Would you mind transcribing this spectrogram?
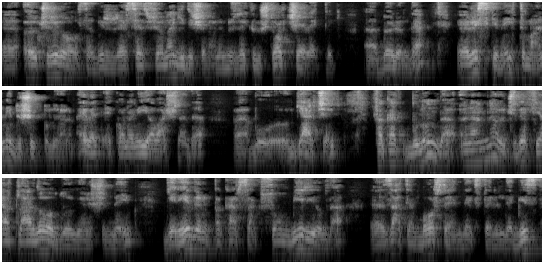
e, ölçülü de olsa bir resesyona gidişin önümüzdeki 3-4 çeyreklik e, bölümde riskini, ihtimalini düşük buluyorum. Evet ekonomi yavaşladı. Bu gerçek. Fakat bunun da önemli ölçüde fiyatlarda olduğu görüşündeyim. Geriye dönüp bakarsak son bir yılda zaten borsa endekslerinde biz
